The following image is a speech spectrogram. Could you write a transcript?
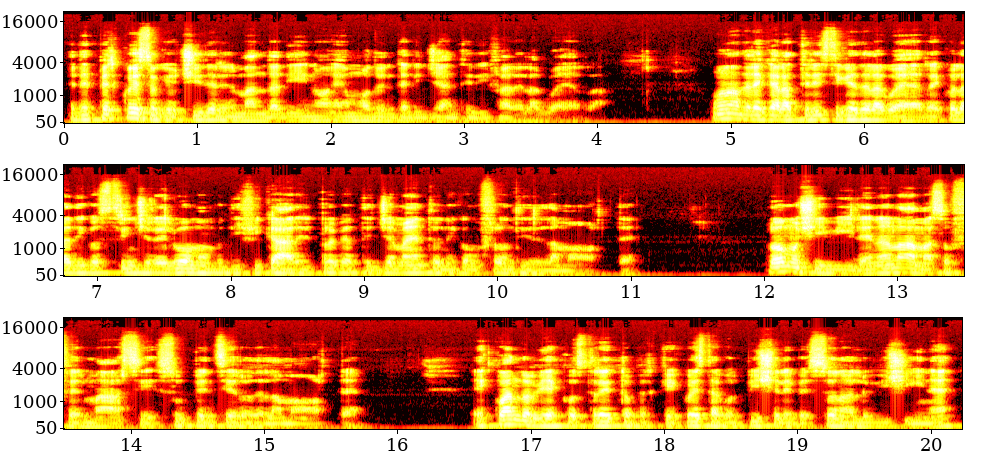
Ed è per questo che uccidere il mandatino è un modo intelligente di fare la guerra. Una delle caratteristiche della guerra è quella di costringere l'uomo a modificare il proprio atteggiamento nei confronti della morte. L'uomo civile non ama soffermarsi sul pensiero della morte e quando vi è costretto perché questa colpisce le persone a lui vicine,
